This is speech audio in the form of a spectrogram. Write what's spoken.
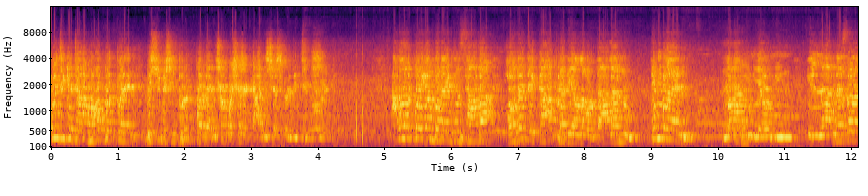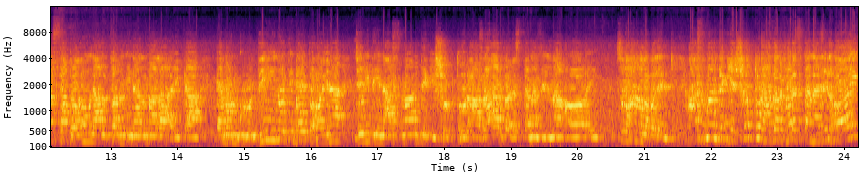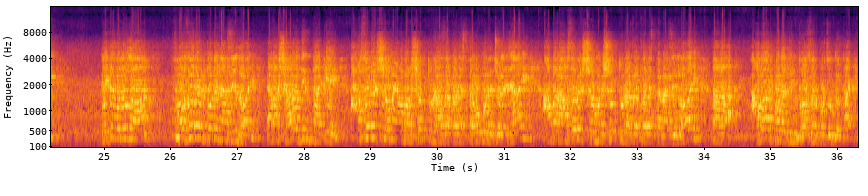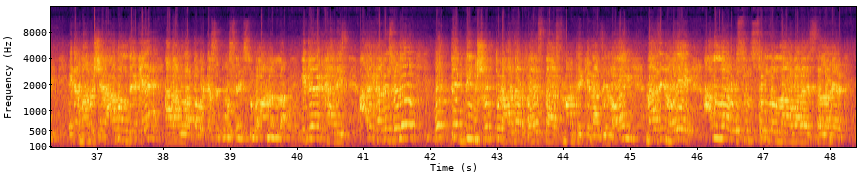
নবীজিকে যারা মহব্বত করেন, বেশি বেশি দূরত পড়বেন। সর্বশেষ একটা শেষ করে দিচ্ছি। আল্লাহর পয়গম্বর একজন সাহাবা, হযরতে কাব রাদিয়াল্লাহু তাআলা আনহু, তিনি বলেন এমন কোন দিন অতিবাহিত হয় না যেই দিন আসমান থেকে সত্তর হাজার ফেরেশতা নাজিল না হয়। সুবহানাল্লাহ বলেন, আসমান থেকে সত্তর হাজার ফেরেশতা নাজিল হয় এটা হলো না ফজরের পরে নাজিল হয় এরা সারাদিন থাকে আসরের সময় হাজার ফেরেস্তা উপরে চলে যায়, আবার আসরের সময় সত্তর হাজার ফেরেস্তা নাজিল হয়, তারা আবার পরের দিন ফজর পর্যন্ত থাকে। এটা মানুষের আমল দেখে আর আল্লাহ তালার কাছে পৌঁছায় সুবাহান আল্লাহ এটা এক হাদিস। আরেক হাদিস হলো, প্রত্যেক দিন সত্তর হাজার ফেরেস্তা আসমান থেকে নাজিল হয়। নাজিল হয়ে আল্লাহ রসুল সাল্লাহ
